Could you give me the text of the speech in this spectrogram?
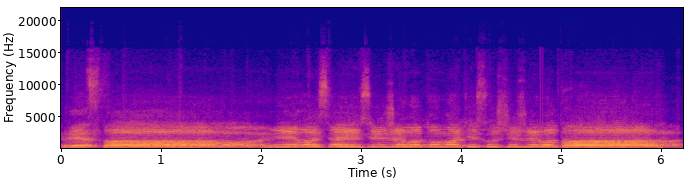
Христа, милося и си животу, Мать сущи живота,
